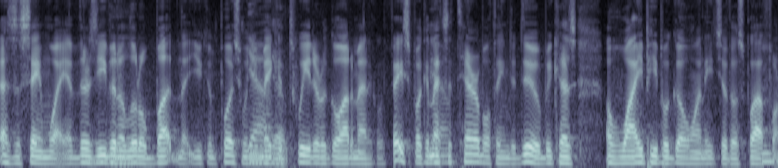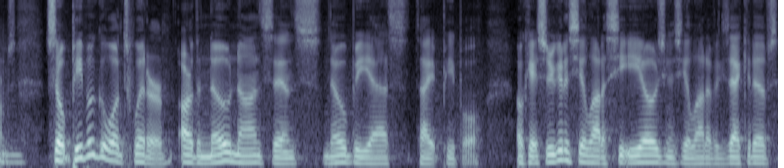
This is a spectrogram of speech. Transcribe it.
as the same way. And there's even a little button that you can push when Yeah. you make Yeah. a tweet, it'll go automatically to Facebook. And that's a terrible thing to do because of why people go on each of those platforms. Mm-hmm. So people who go on Twitter are the no nonsense, no BS type people. Okay, so you're going to see a lot of CEOs, you're going to see a lot of executives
